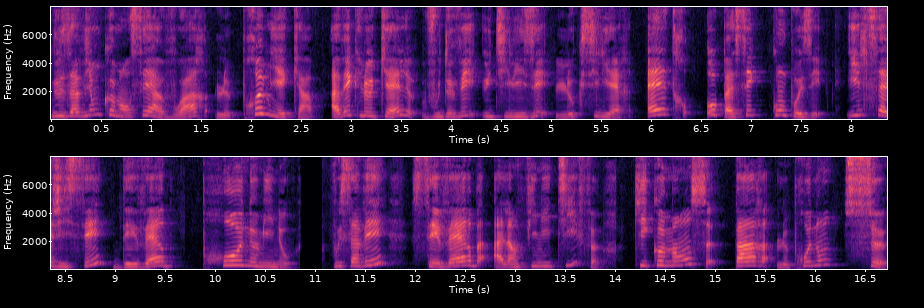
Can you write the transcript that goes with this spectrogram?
nous avions commencé à voir le premier cas avec lequel vous devez utiliser l'auxiliaire être au passé composé. Il s'agissait des verbes pronominaux. Vous savez, ces verbes à l'infinitif qui commencent par le pronom se.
